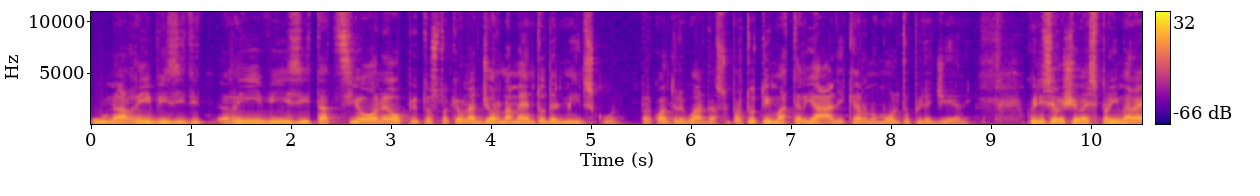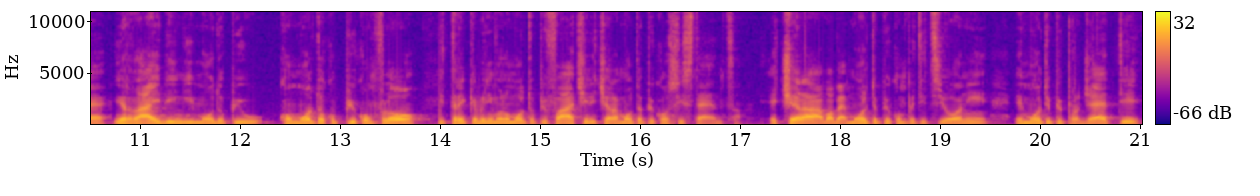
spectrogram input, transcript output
una rivisit- rivisitazione o piuttosto che un aggiornamento del mid school per quanto riguarda soprattutto i materiali che erano molto più leggeri quindi si riusciva a esprimere il riding in modo più, con molto più con flow, i trick venivano molto più facili, c'era molta più consistenza e c'era vabbè, molte più competizioni e molti più progetti.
